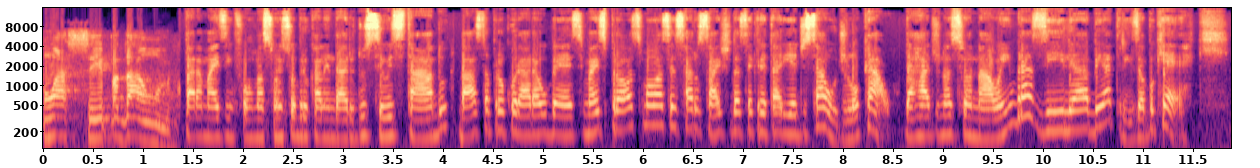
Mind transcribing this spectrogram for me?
uma cepa da Ômicron. Para mais informações sobre o calendário do seu estado, basta procurar a UBS mais próxima ou acessar o site da Secretaria de Saúde local. Da Rádio Nacional em Brasília, Beatriz Albuquerque.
